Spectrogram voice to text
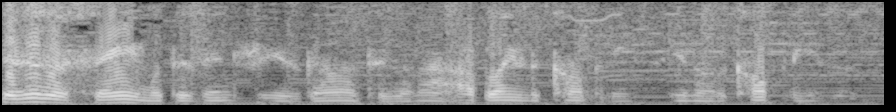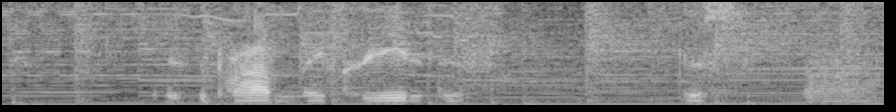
is a shame what this industry has gone to, and I, I blame the companies. You know, the companies is, is the problem. They've created this this uh,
